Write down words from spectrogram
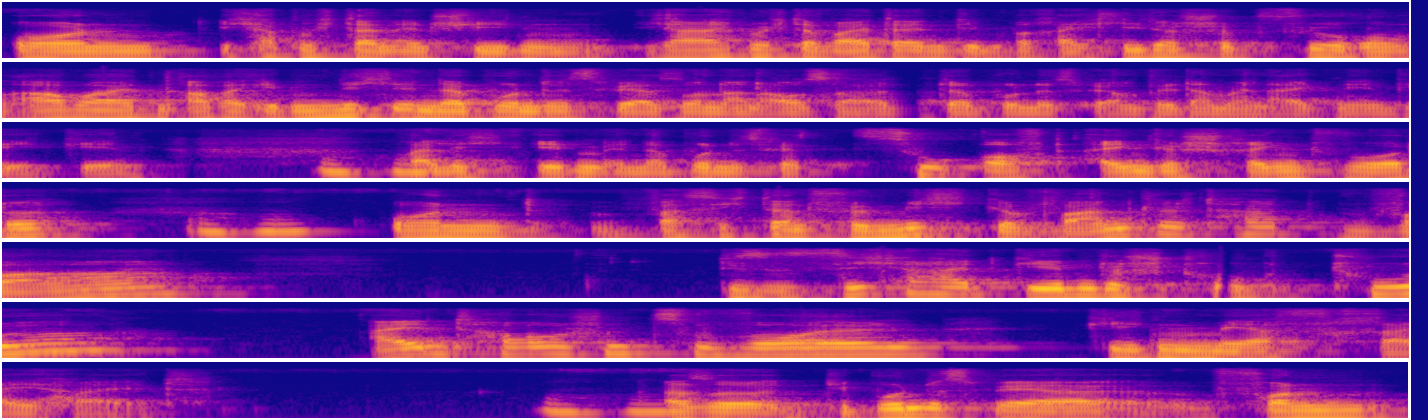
Und ich habe mich dann entschieden, ja, ich möchte weiter in dem Bereich Leadership-Führung arbeiten, aber eben nicht in der Bundeswehr, sondern außerhalb der Bundeswehr und will da meinen eigenen Weg gehen, mhm. weil ich eben in der Bundeswehr zu oft eingeschränkt wurde. Mhm. Und was sich dann für mich gewandelt hat, war diese sicherheitgebende Struktur eintauschen zu wollen gegen mehr Freiheit. Mhm. Also die Bundeswehr von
